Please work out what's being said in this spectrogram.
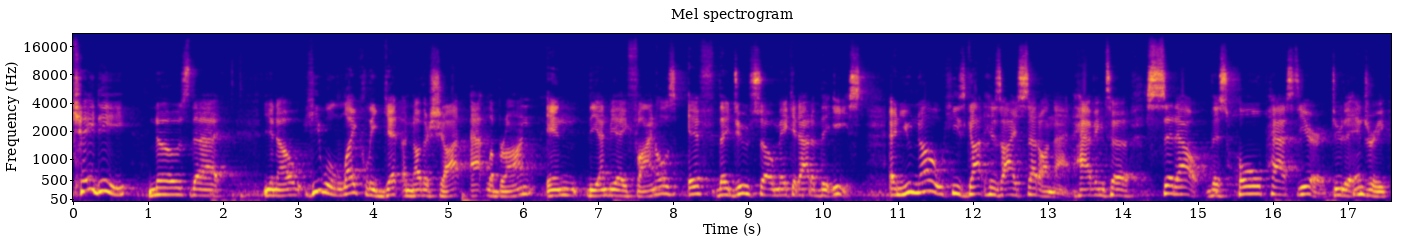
KD knows that you know, he will likely get another shot at LeBron in the NBA Finals if they do so make it out of the East. And you know he's got his eyes set on that, having to sit out this whole past year due to injury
